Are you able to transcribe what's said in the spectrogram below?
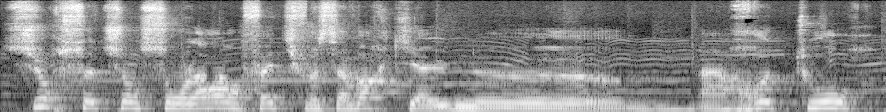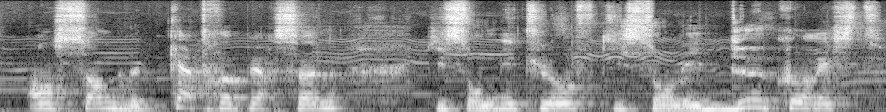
Sur cette chanson-là, en fait, il faut savoir qu'il y a une, euh, un retour ensemble de quatre personnes qui sont Meatloaf, qui sont les deux choristes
